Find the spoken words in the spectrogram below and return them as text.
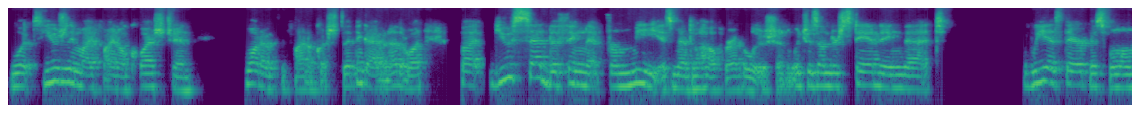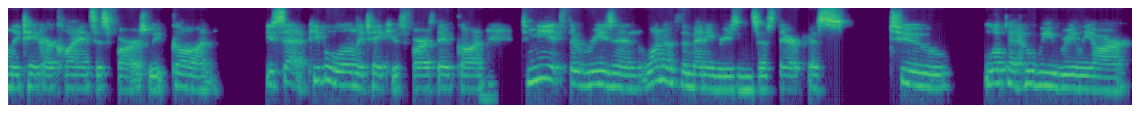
what's usually my final question one of the final questions. I think I have another one. But you said the thing that for me is mental health revolution, which is understanding that we as therapists will only take our clients as far as we've gone. You said people will only take you as far as they've gone. Mm-hmm. To me, it's the reason, one of the many reasons as therapists to look at who we really are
